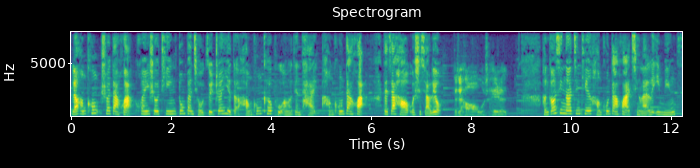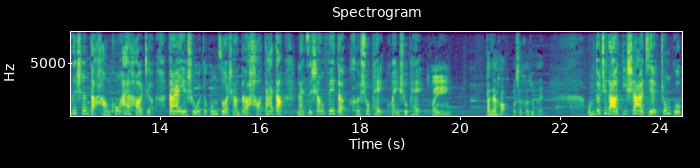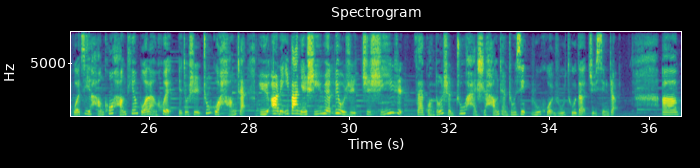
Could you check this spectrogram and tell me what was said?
聊航空说大话，欢迎收听东半球最专业的航空科普网络电台《航空大话》。大家好，我是小六。大家好，我是黑人。很高兴呢，今天航空大话请来了一名资深的航空爱好者，当然也是我的工作上的好搭档，来自商飞的何舒培。欢迎舒培。欢迎。大家好，我是何舒培。我们都知道，第十二届中国国际航空航天博览会，也就是中国航展，于二零一八年十一月六日至十一日，在广东省珠海市航展中心如火如荼的举行着。呃。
